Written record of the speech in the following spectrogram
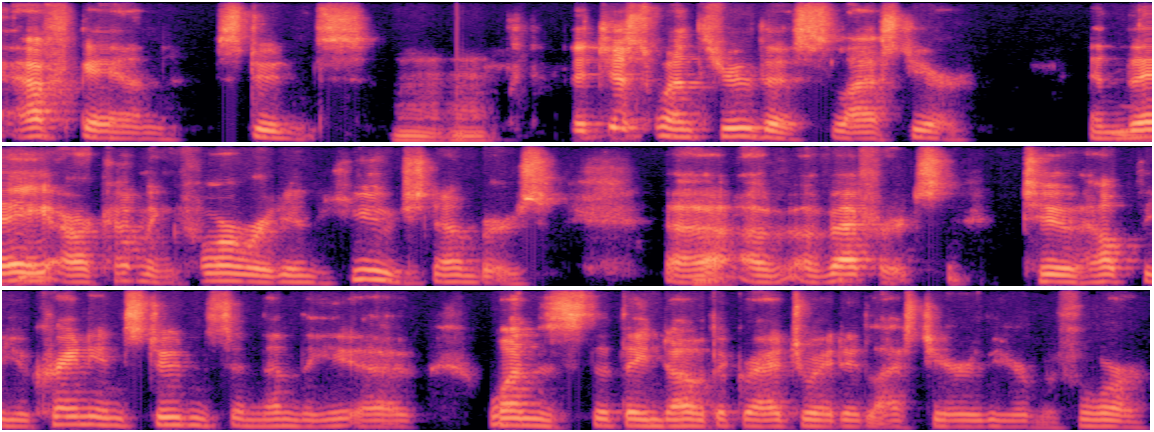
Afghan students Mhm. that just went through this last year. And they are coming forward in huge numbers uh, of, of efforts to help the Ukrainian students and then the uh, ones that they know that graduated last year or the year before.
